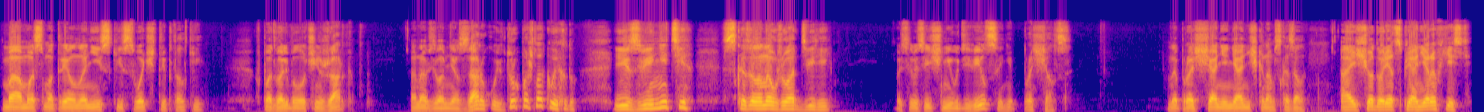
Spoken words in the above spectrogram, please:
Мама смотрела на низкие сводчатые потолки. В подвале было очень жарко. Она взяла меня за руку и вдруг пошла к выходу. — Извините, — сказала она уже от дверей. Василий Васильевич не удивился и не прощался. На прощание нянечка нам сказала, — а еще дворец пионеров есть.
